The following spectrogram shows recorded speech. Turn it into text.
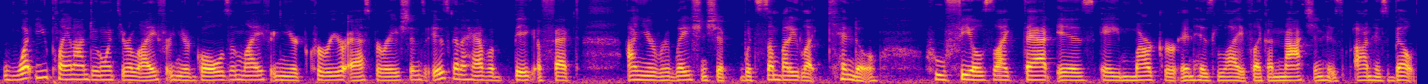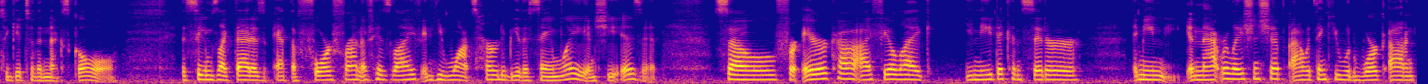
what you plan on doing with your life and your goals in life and your career aspirations is going to have a big effect on your relationship with somebody like Kendall, who feels like that is a marker in his life, like a notch in his on his belt to get to the next goal. It seems like that is at the forefront of his life and he wants her to be the same way and she isn't. So for Erica, I feel like you need to consider I mean, in that relationship, I would think you would work on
